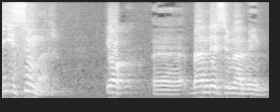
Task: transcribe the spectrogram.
Bir isim ver. Yok, e, ben de isim vermeyeyim.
